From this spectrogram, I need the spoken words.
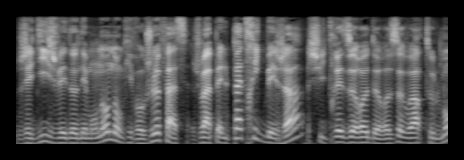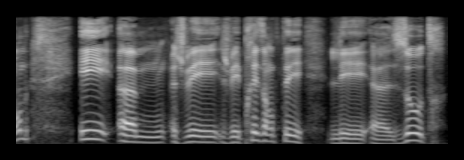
j'ai dit je vais donner mon nom, donc il faut que je le fasse. Je m'appelle Patrick Béja, je suis très heureux de recevoir tout le monde. Et je, vais, je vais présenter les autres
